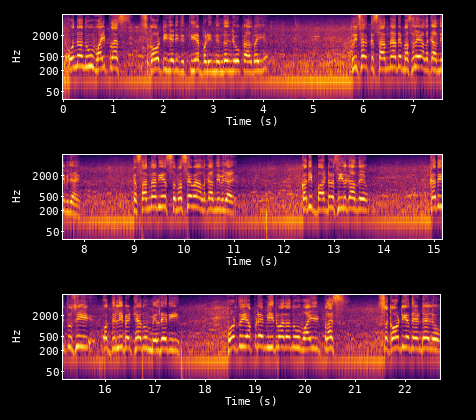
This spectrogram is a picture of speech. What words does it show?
ਤੇ ਉਹਨਾਂ ਨੂੰ ਵਾਈ ਪਲੱਸ ਸਿਕਿਉਰਿਟੀ ਜਿਹੜੀ ਦਿੱਤੀ ਹੈ, ਬੜੀ ਨਿੰਦਨਯੋਗ ਕਾਰਵਾਈ ਹੈ। ਤੁਸੀਂ ਸਰ ਕਿਸਾਨਾਂ ਦੇ ਮਸਲੇ ਹੱਲ ਕਰਨ ਦੀ ਬਜਾਏ, ਕਿਸਾਨਾਂ ਦੀਆਂ ਸਮੱਸਿਆਵਾਂ ਹੱਲ ਕਰਨ ਦੀ ਬਜਾਏ ਕਦੀ ਬਾਰਡਰ ਸੀਲ ਕਰਦੇ ਹੋ ਕਦੀ ਤੁਸੀਂ ਉਹ ਦਿੱਲੀ ਬੈਠਿਆਂ ਨੂੰ ਮਿਲਦੇ ਨਹੀਂ। ਹੁਣ ਤੁਸੀਂ ਆਪਣੇ ਉਮੀਦਵਾਰਾਂ ਨੂੰ ਵਾਈ ਪਲੱਸ ਸਿਕਿਉਰਟੀਆਂ ਦੇਣ ਦੇ ਜੋ।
